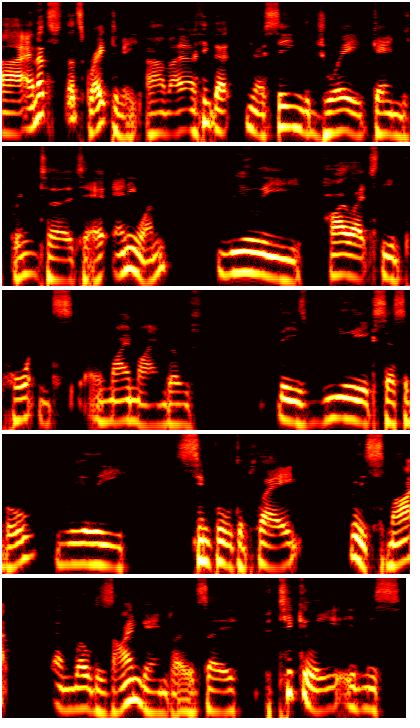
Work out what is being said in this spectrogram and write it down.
Uh, and that's that's great to me. Um, I, I, think that you know seeing the joy games bring to to anyone really highlights the importance, in my mind, of these really accessible, really simple to play, really smart and well designed games, I would say, particularly in this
